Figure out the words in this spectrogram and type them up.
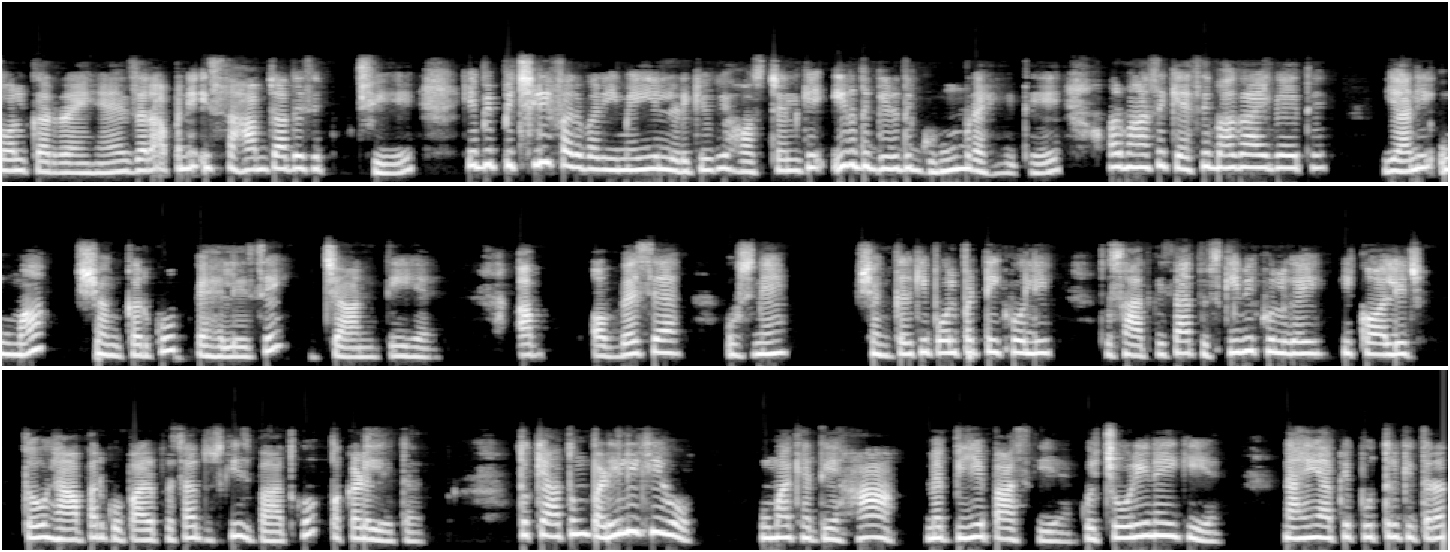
तोल कर रहे हैं, जरा अपने इस साहबजादे से पूछिए कि अभी पिछली फरवरी में ये लड़कियों के हॉस्टल के इर्द गिर्द घूम रहे थे और वहाँ से कैसे भगाए गए थे? यानी उमा शंकर को पहले से जानती है। अब ऑब्वियस है, उसने शंकर की पोल पट्टी खोली तो साथ के साथ उसकी भी खुल गई कि कॉलेज तो यहाँ पर गोपाल प्रसाद उसकी इस बात को पकड़ लेता है। तो क्या तुम पढ़ी लिखी हो? उमा कहती है हाँ मैं बीए पास किया है, कोई चोरी नहीं की है। ना ही आपके पुत्र की तरह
